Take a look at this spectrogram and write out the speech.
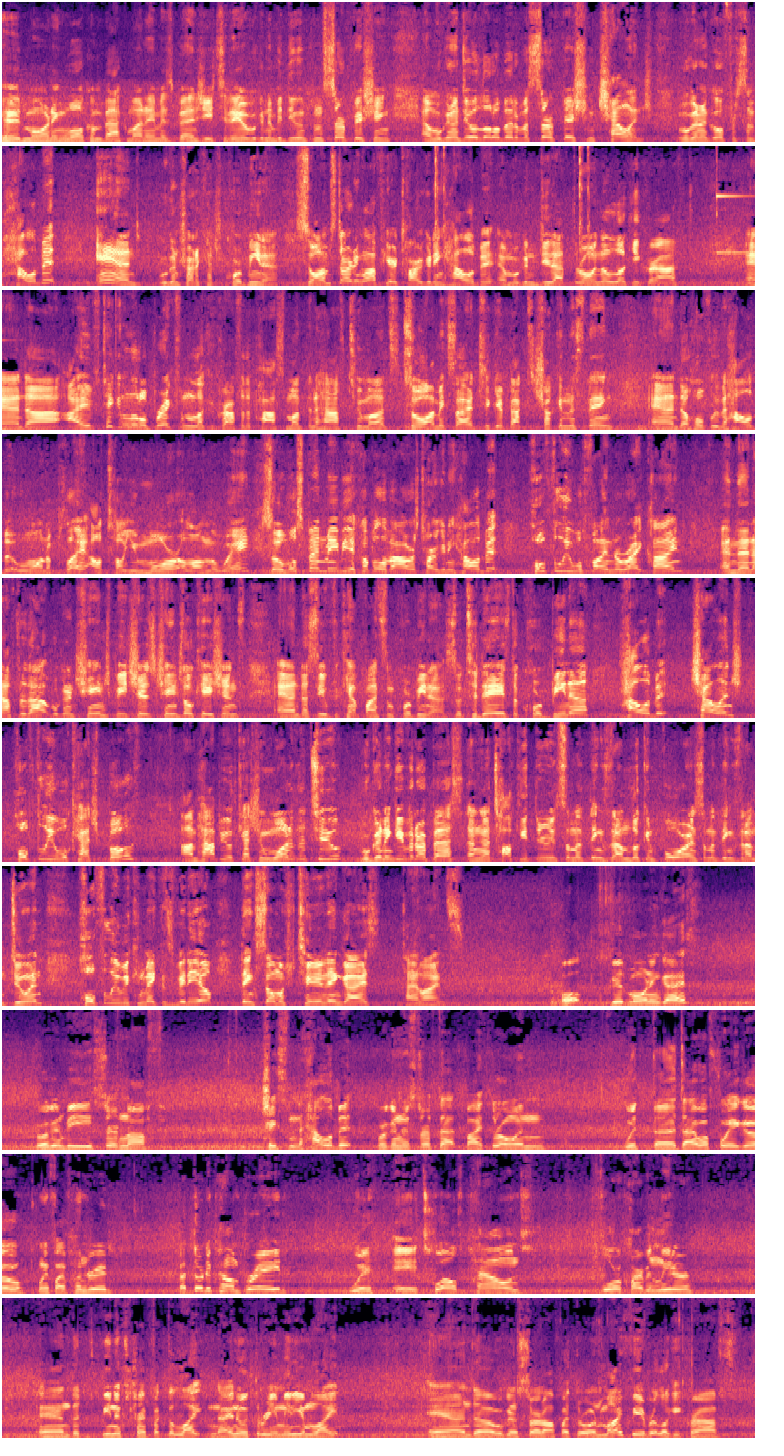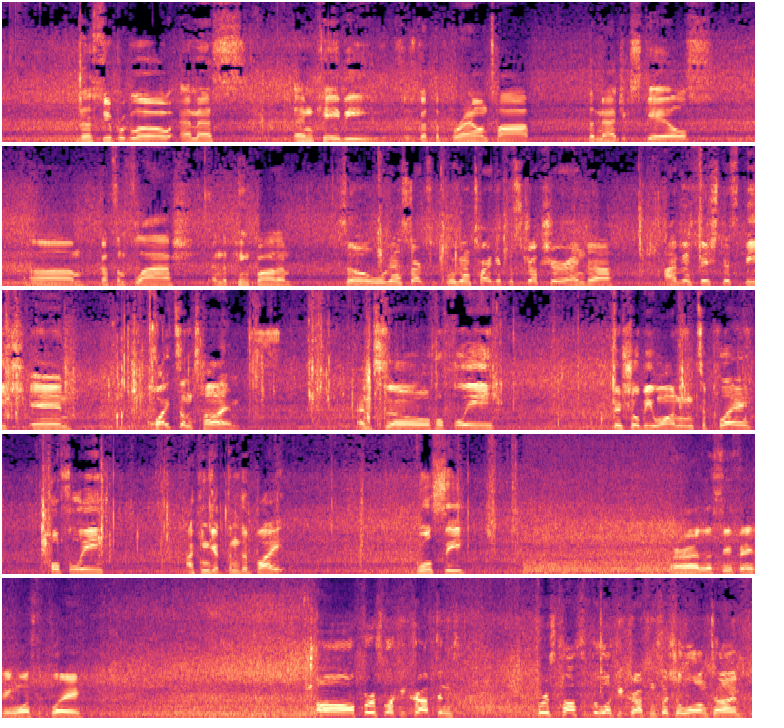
Good morning, welcome back. My name is Benji. Today we're gonna be doing some surf fishing and we're gonna do a little bit of a surf fishing challenge. We're gonna go for some halibut and we're gonna try to catch corbina. So I'm starting off here targeting halibut and we're gonna do that throwing the Lucky Craft. And uh, I've taken a little break from the Lucky Craft for the past month and a half, two months. So I'm excited to get back to chucking this thing and uh, hopefully the halibut will wanna play. I'll tell you more along the way. So we'll spend maybe a couple of hours targeting halibut. Hopefully we'll find the right kind. And then after that, we're gonna change beaches, change locations, and uh, see if we can't find some Corbina. So today is the Corbina Halibut Challenge. Hopefully we'll catch both. I'm happy with catching one of the two. We're gonna give it our best. I'm gonna talk you through some of the things that I'm looking for and some of the things that I'm doing. Hopefully we can make this video. Thanks so much for tuning in, guys. Tie lines. Well, good morning, guys. We're gonna be starting off chasing the halibut. We're gonna start that by throwing with the Daiwa Fuego 2500, about 30 pound braid with a 12 pound fluorocarbon leader and the Phenix Trifecta Light 903 medium light. And uh, we're gonna start off by throwing my favorite Lucky Craft, the Super Glow MS MKB. So it's got the brown top, the magic scales, um, got some flash, and the pink bottom. So we're gonna start, we're gonna target the structure and uh, I haven't fished this beach in quite some time. And so hopefully fish will be wanting to play. Hopefully I can get them to bite. We'll see. All right, let's see if anything wants to play. Oh, first Lucky Craft and first toss of the Lucky Craft in such a long time.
